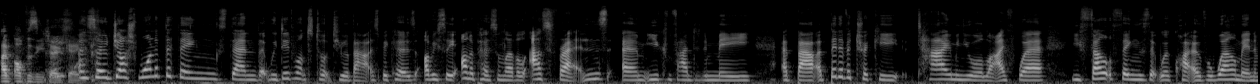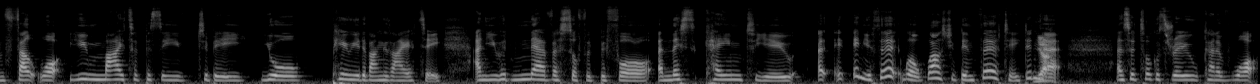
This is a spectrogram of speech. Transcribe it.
I'm obviously joking. And so, Josh, one of the things then that we did want to talk to you about is because, obviously, on a personal level, as friends, um, you confided in me about a bit of a tricky time in your life where you felt things that were quite overwhelming and felt what you might have perceived to be your period of anxiety and you had never suffered before and this came to you uh, in your third well whilst you've been 30 didn't Yeah. it and so talk us through kind of what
